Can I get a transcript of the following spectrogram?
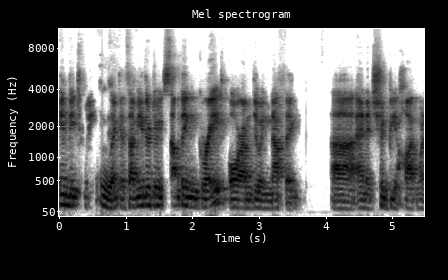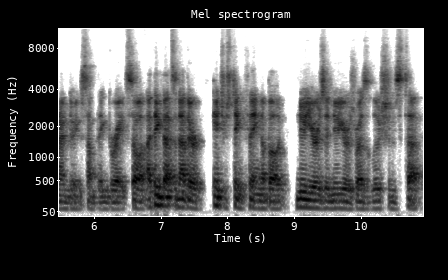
in between. Yeah. Like it's, I'm either doing something great or I'm doing nothing. Uh, and it should be hot when I'm doing something great. So I think that's another interesting thing about New Year's and New Year's resolutions to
